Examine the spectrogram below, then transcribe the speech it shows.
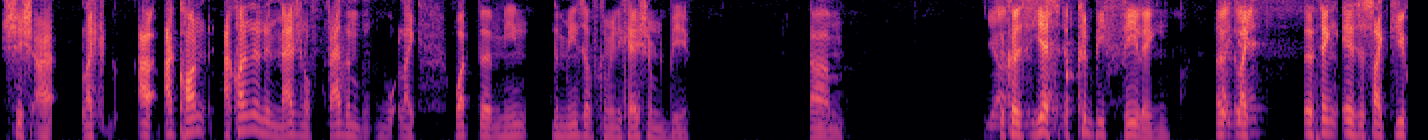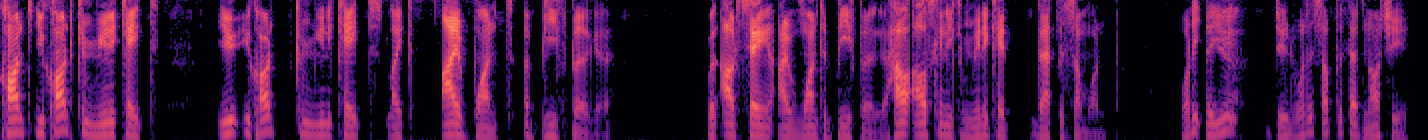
shish I like I, I can't I can't even imagine or fathom like what the mean the means of communication would be. Um Yeah, because yes it could be feeling. Uh, like guess- the thing is it's like you can't you can't communicate you you can't communicate like i want a beef burger without saying i want a beef burger how else can you communicate that with someone what are, are you Yeah. dude what is up with that nachi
